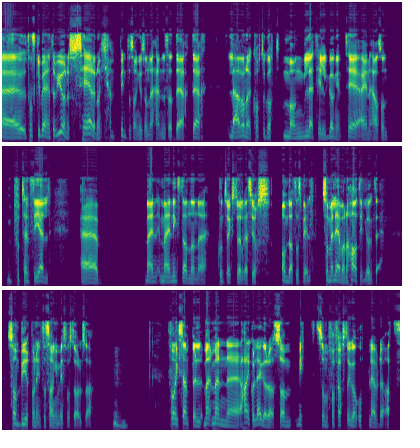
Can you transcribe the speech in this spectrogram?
eh, transkribere intervjuene, så ser jeg noen kjempeinteressante sånne hendelser der, der lærerne kort og godt mangler tilgangen til en her sånn potensiell eh, men, meningsdannende kontekstuell ressurs om dataspill, som elevene har tilgang til. Som byr på noen interessante misforståelser. Mm. For eksempel, men, men eh, jeg har en kollega da, som, mitt, som for første gang opplevde at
